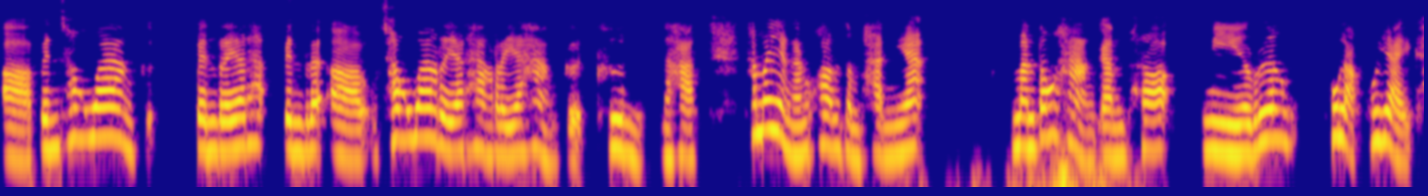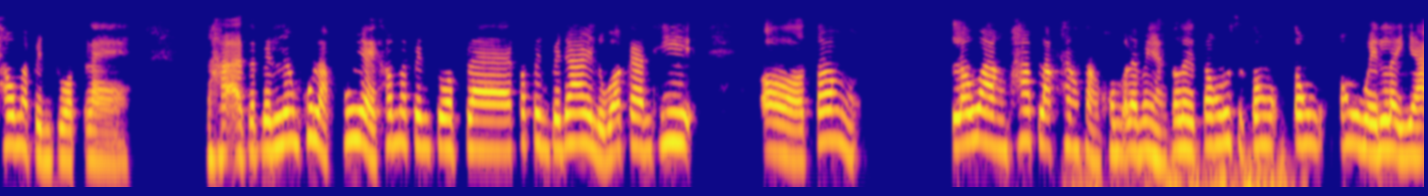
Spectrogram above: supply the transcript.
เอ่อเป็นช่องว่างเป็นระยะทะเป็นเอ่อช่องว่างระยะทางระยะห่างเกิดขึ้นนะคะ ถ้าไม่อย่างนั้นความสัมพันธ์เนี้ยมันต้องห่างกันเพราะมีเรื่องผู้หลักผู้ใหญ่เข้ามาเป็นตัวแปร นะคะอาจจะเป็นเรื่องผู้หลักผู้ใหญ่เข้ามาเป็นตัวแปรก็เป็นไปได้ หรือว่าการที่เอ่อต้องระวังภาพลักษณ์ทางสังคมอะไรบางอย่างก็เลยต้องรู้สึกต้องต้องต้องเว้นระยะ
